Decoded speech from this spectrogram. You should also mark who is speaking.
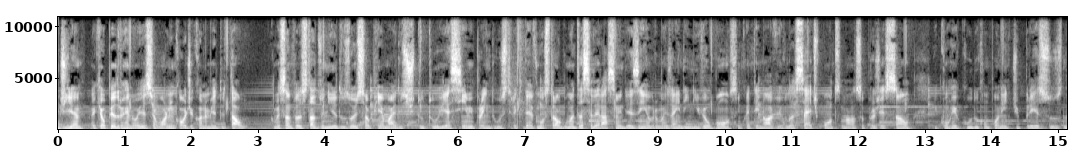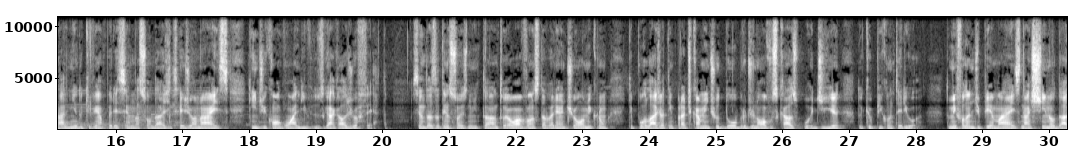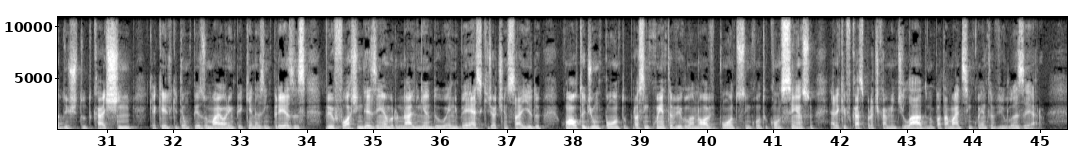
Speaker 1: Bom dia, aqui é o Pedro Renault e esse é o Morning Call de Economia do Itaú. Começando pelos Estados Unidos, hoje saiu o PMI do Instituto ISM para a Indústria, que deve mostrar alguma desaceleração em dezembro, mas ainda em nível bom, 59,7 pontos na nossa projeção, e com recuo do componente de preços na linha do que vem aparecendo nas sondagens regionais, que indicam algum alívio dos gargalos de oferta. Sendo as atenções, no entanto, é o avanço da variante Omicron, que por lá já tem praticamente o dobro de novos casos por dia do que o pico anterior. Também falando de PMIs, na China, o dado do Instituto Caixin, que é aquele que tem um peso maior em pequenas empresas, veio forte em dezembro, na linha do NBS, que já tinha saído, com alta de um ponto para 50,9 pontos, enquanto o consenso era que ficasse praticamente de lado no patamar de 50,0.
